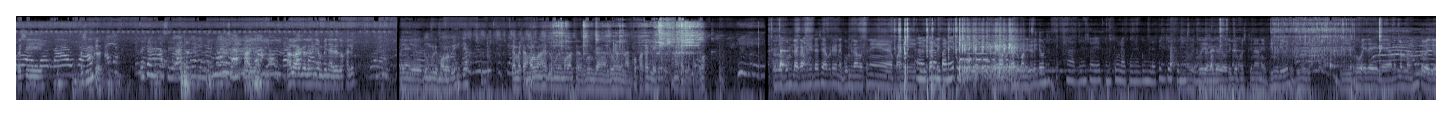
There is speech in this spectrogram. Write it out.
પછી પછી શું કહેવાય? હાલો આગળ વીડિયો બિના રહેજો ખાલી. ડુંગળી મળવા બેસી જાય ટમેટા મળવાના છે ડુંગળી મળવાના છે ડુંગળી ડુંગળીના ફોફા કાઢી લેજો કાઢી લે જો તો તો ગુમલા કાઢી લીધા છે આપણે અને ગુમલામાં છે ને પાણી ગરમ પાણી હતું. એ નાખી ઠંડુ પાણી રેડી દેવાનું છે હા ને જો એકદમ કુણા કુણા ગુમલા થઈ જશે હવે ધોયા લાગે થઈ ગયા મસ્તીના ને ભીંગડી હોય ને ભીંગડી એ ધોઈ જાય ને મતલબ શું કહેવાય કે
